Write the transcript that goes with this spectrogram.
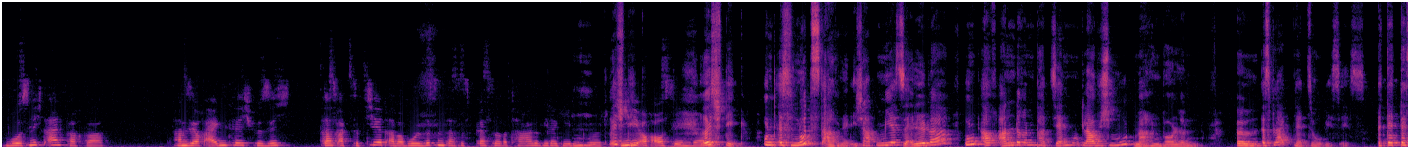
wo es nicht einfach war, haben Sie auch eigentlich für sich das akzeptiert, aber wohl wissend, dass es bessere Tage wieder geben mhm. wird. Richtig. Wie die auch aussehen werden. Richtig. Und es nutzt auch nicht. Ich habe mir selber und auch anderen Patienten, glaube ich, Mut machen wollen ähm, es bleibt nicht so, wie es ist. Das,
